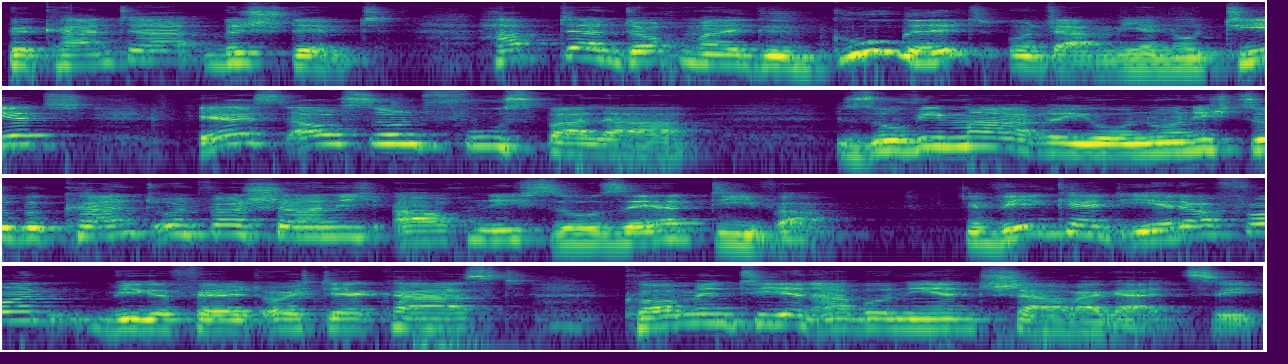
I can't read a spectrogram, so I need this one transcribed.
Bekannter? Bestimmt. Hab dann doch mal gegoogelt und da mir notiert, er ist auch so ein Fußballer. So wie Mario, nur nicht so bekannt und wahrscheinlich auch nicht so sehr Diva. Wen kennt ihr davon? Wie gefällt euch der Cast? Kommentieren, abonnieren, ciao ragazzi.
